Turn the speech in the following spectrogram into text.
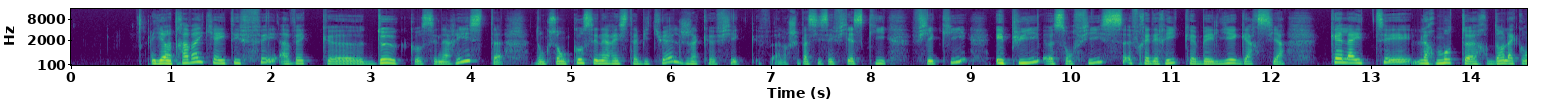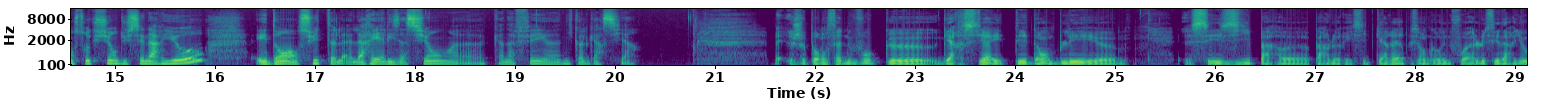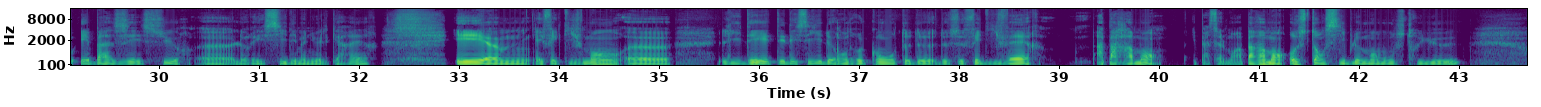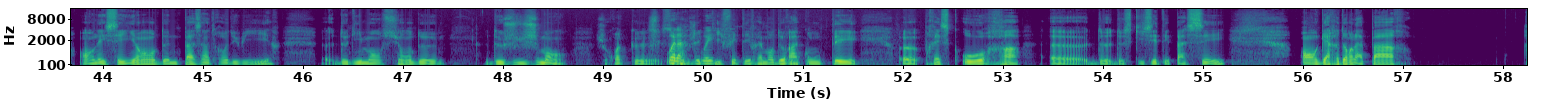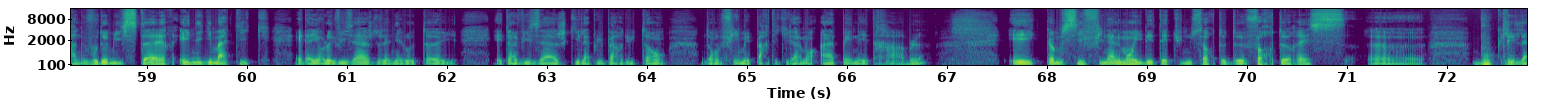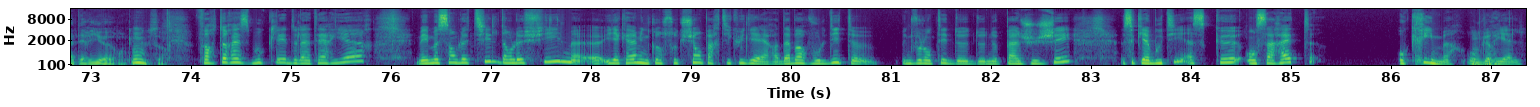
il y a un travail qui a été fait avec euh, deux co-scénaristes, donc son co-scénariste habituel, Jacques Fiecki, alors je sais pas si c'est Fieschi, et puis euh, son fils, Frédéric Bélier-Garcia. Quel a été leur moteur dans la construction du scénario et dans ensuite la, réalisation euh, qu'en a fait Nicole Garcia? Je pense à nouveau que Garcia a été d'emblée saisi par, par le récit de Carrère, parce qu'encore une fois, le scénario est basé sur le récit d'Emmanuel Carrère. Et effectivement, l'idée était d'essayer de rendre compte de, ce fait divers apparemment, et pas seulement apparemment, ostensiblement monstrueux, en essayant de ne pas introduire de dimension de jugement. Je crois que son objectif était vraiment de raconter euh, presque au ras euh, de, ce qui s'était passé, en gardant la part à nouveau de mystère énigmatique. Et d'ailleurs, le visage de Daniel Auteuil est un visage qui, la plupart du temps, dans le film, est particulièrement impénétrable. Et comme si finalement il était une sorte de forteresse euh, bouclée de l'intérieur, en quelque hmm. sorte. Forteresse bouclée de l'intérieur, mais me semble-t-il, dans le film, euh, il y a quand même une construction particulière. D'abord, vous le dites, euh, une volonté de, ne pas juger, ce qui aboutit à ce qu'on s'arrête au crime, au mhm. pluriel.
